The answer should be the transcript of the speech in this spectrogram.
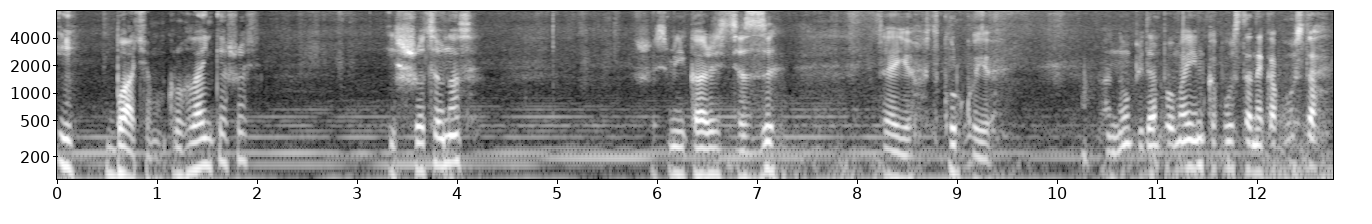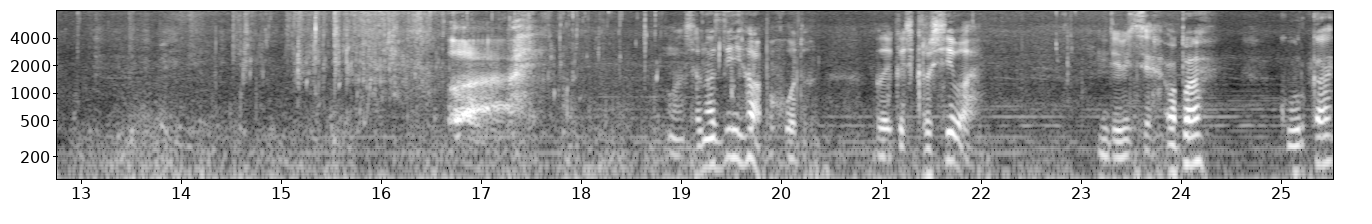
І бачимо кругленьке щось. І що це в нас? Щось мені кажеться з цією, з куркою. А ну, підемо помиємо капуста, не капуста. О, це у нас деньга, походу. Але якась красива. Дивіться. Опа. Курка.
